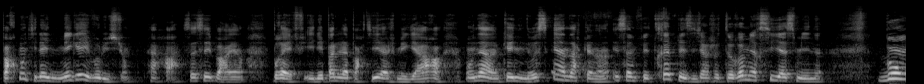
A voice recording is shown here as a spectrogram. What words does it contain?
Par contre, il a une méga évolution. Haha, ça c'est pas rien. Bref, il n'est pas de la partie, là je m'égare. On a un Caninos et un Arcanin. Et ça me fait très plaisir. Je te remercie, Yasmine. Bon,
